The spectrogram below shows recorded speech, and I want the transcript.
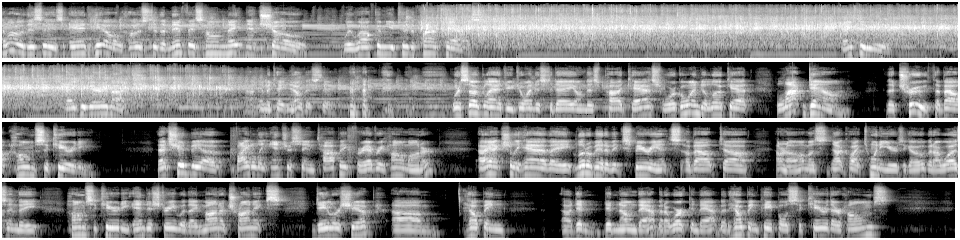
Hello, this is Ed Hill, host of the Memphis Home Maintenance Show. We welcome you to the podcast. Thank you. Thank you very much. Uh, imitating Elvis there. We're so glad you joined us today on this podcast. We're going to look at lockdown the truth about home security. That should be a vitally interesting topic for every homeowner. I actually have a little bit of experience about, uh, I don't know, almost not quite 20 years ago, but I was in the home security industry with a Monitronics dealership, um, helping. Uh, didn't didn't own that, but I worked in that. But helping people secure their homes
